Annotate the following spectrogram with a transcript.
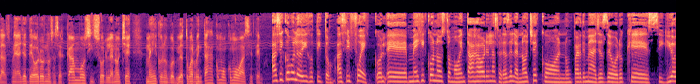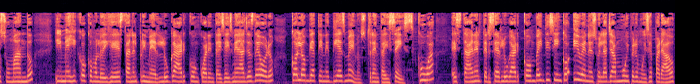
las medallas de oro nos acercamos y sobre la noche México nos volvió a tomar ventaja. ¿Cómo, cómo va ese tema? Así como lo dijo Tito, así fue. Col- eh, México nos tomó ventaja ahora en las horas de la noche con un par de medallas de oro que siguió sumando y México, como lo dije, está en el primer lugar con 46 medallas de oro. Colombia tiene 10 menos, 36. Cuba está en el tercer lugar con 25 y Venezuela ya muy pero muy separado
